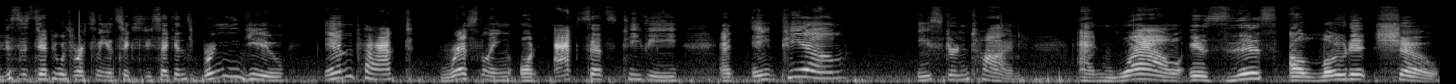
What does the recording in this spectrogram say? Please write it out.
this is Debbie with Wrestling in 60 Seconds, bringing you Impact Wrestling on AXS TV at 8 p.m. Eastern Time. And wow, is this a loaded show?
